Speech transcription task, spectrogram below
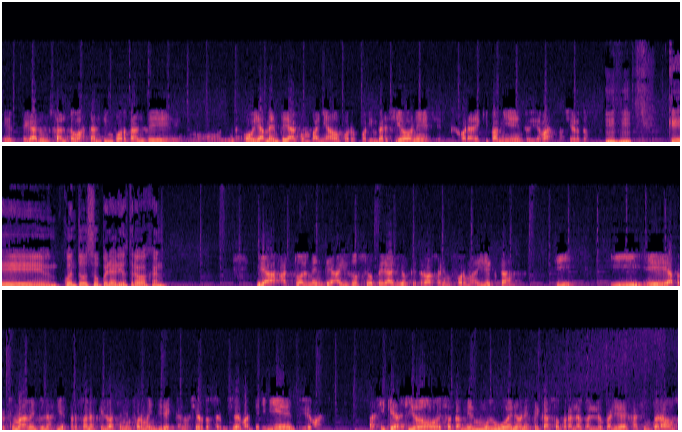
eh, pegar un salto bastante importante, obviamente acompañado por, por inversiones, mejora de equipamiento y demás, ¿no es cierto? ¿Qué, ¿Cuántos operarios trabajan? Mira, actualmente hay 12 operarios que trabajan en forma directa, ¿sí? Y eh, aproximadamente unas 10 personas que lo hacen en forma indirecta, ¿no es cierto? Servicio de mantenimiento y demás. Así que ha sido eso también muy bueno en este caso para la localidad de Jacinto Arauz,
